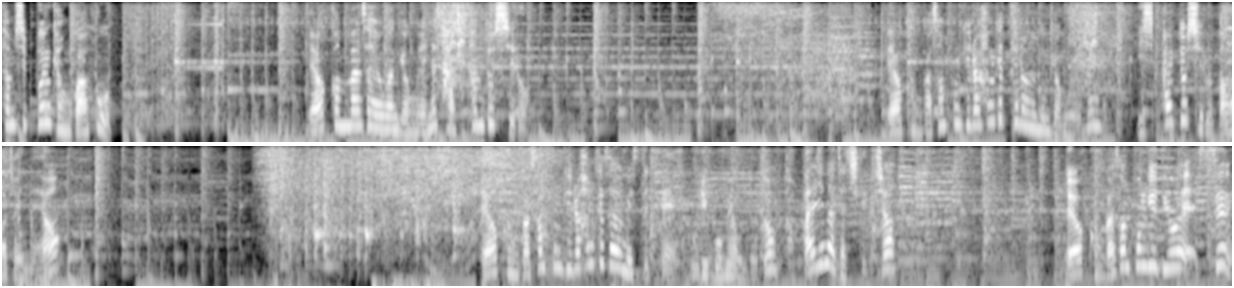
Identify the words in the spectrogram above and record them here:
30분 경과 후 에어컨만 사용한 경우에는 43도씨로 에어컨과 선풍기를 함께 틀어놓는 경우에는 28도씨로 떨어져 있네요. 에어컨과 선풍기를 함께 사용했을 때 우리 몸의 온도도 더 빨리 낮아지겠죠? 에어컨과 선풍기 듀오의 승!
